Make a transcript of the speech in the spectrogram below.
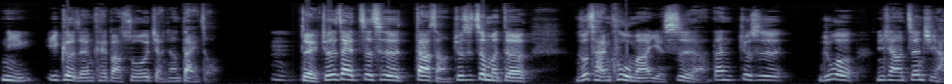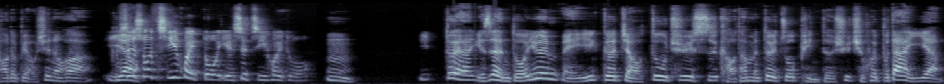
你一个人可以把所有奖项带走。嗯对，就是在这次大赏就是这么的，你说残酷吗？也是啊，但就是如果你想要争取好的表现的话，一样可是说机会多也是机会多。嗯，一对啊，也是很多，因为每一个角度去思考，他们对作品的需求会不大一样。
